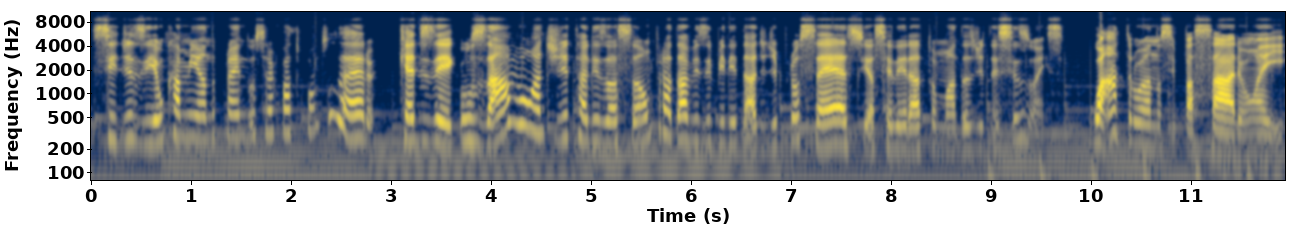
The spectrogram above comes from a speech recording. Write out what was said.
se diziam caminhando para a indústria 4.0. Quer dizer, usavam a digitalização para dar visibilidade de processo e acelerar tomadas de decisões. Quatro anos se passaram aí.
